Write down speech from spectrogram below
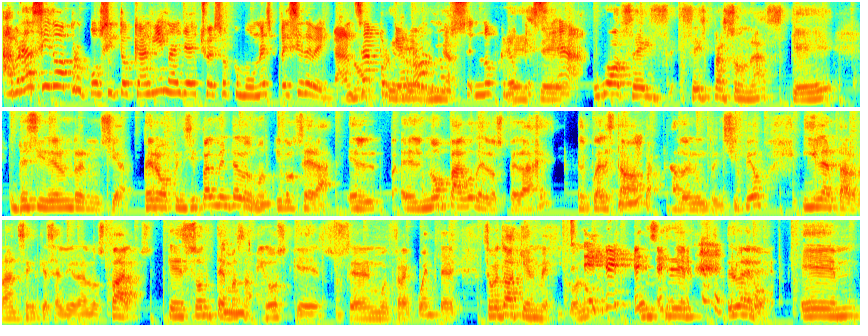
¿Habrá sido a propósito que alguien haya hecho eso como una especie de venganza? No, Porque error no, no, creo este, que sea. Hubo seis, seis, personas que decidieron renunciar, pero principalmente los motivos era el, el no pago del hospedaje, el cual estaba uh -huh. pactado en un principio, y la tardanza en que salieran los pagos, que son temas, uh -huh. amigos, que suceden muy frecuente, sobre todo aquí en México, ¿no? Este, luego, eh,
